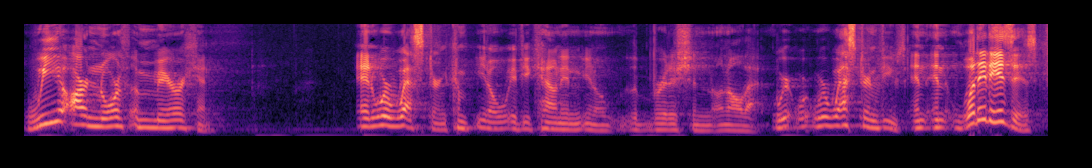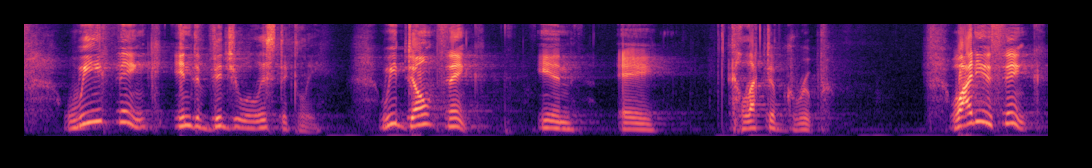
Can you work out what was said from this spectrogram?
We are North American. And we're Western, you know, if you count in, you know, the British and, and all that. We're, we're Western views. And, and what it is, is we think individualistically. We don't think in a collective group. Why do you think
